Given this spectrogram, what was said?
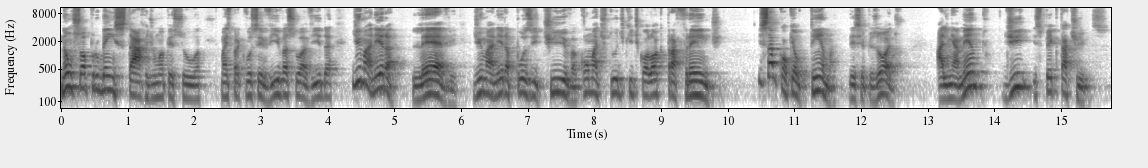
não só para o bem-estar de uma pessoa, mas para que você viva a sua vida de maneira leve, de maneira positiva, com uma atitude que te coloque para frente. E sabe qual é o tema desse episódio? Alinhamento de expectativas.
